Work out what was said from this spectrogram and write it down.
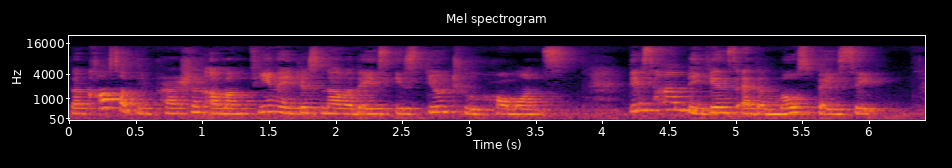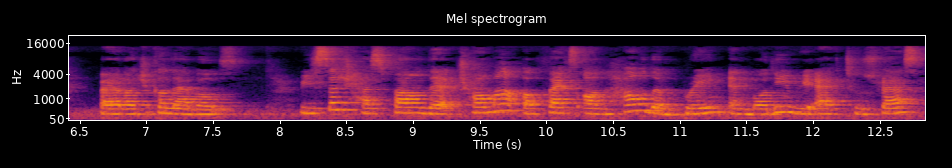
the cause of depression among teenagers nowadays is due to hormones. This harm begins at the most basic, biological levels. Research has found that trauma affects on how the brain and body react to stress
